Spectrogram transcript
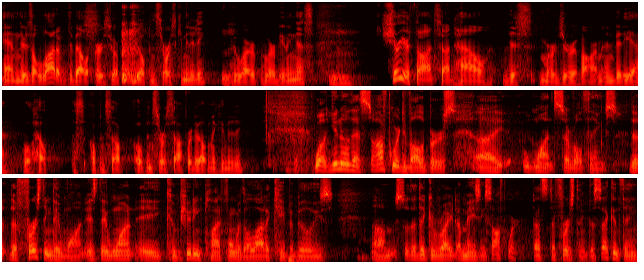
and there's a lot of developers who are part of the open source community mm-hmm. who are who are viewing this. Mm-hmm. Share your thoughts on how this merger of ARM and NVIDIA will help the open, so- open source software development community. Well, you know that software developers uh, want several things. The, the first thing they want is they want a computing platform with a lot of capabilities um, so that they could write amazing software. That's the first thing. The second thing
